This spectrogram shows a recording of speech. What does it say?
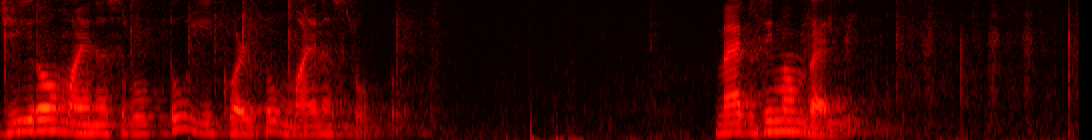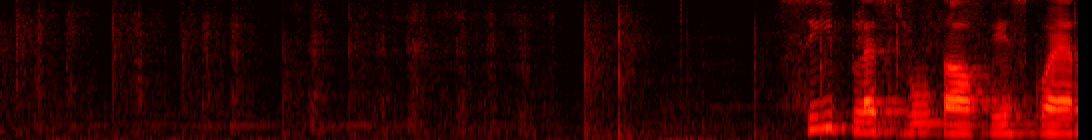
0 minus root 2 equal to minus root 2. Maximum value. c plus root of a square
